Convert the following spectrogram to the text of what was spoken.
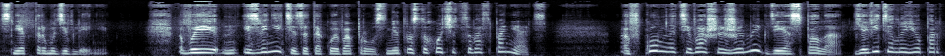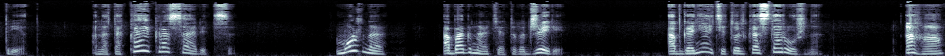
с некоторым удивлением. — Вы извините за такой вопрос, мне просто хочется вас понять. В комнате вашей жены, где я спала, я видела ее портрет. Она такая красавица. Можно обогнать этого, Джерри? Обгоняйте, только осторожно. — Ага.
